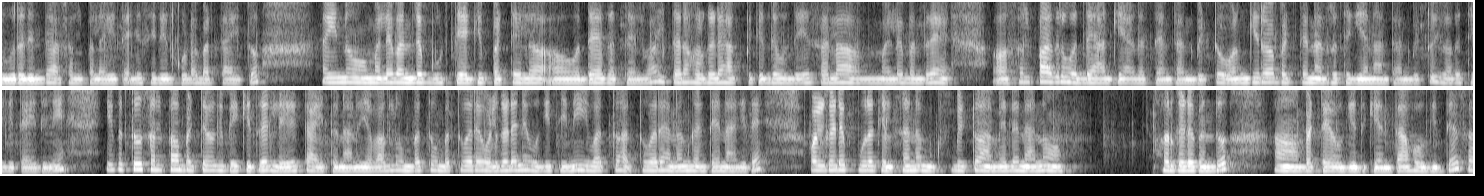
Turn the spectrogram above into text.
ದೂರದಿಂದ ಸ್ವಲ್ಪ ಲೈಟಾಗಿ ಸಿಡಿಲು ಕೂಡ ಬರ್ತಾ ಇತ್ತು. ಇನ್ನು ಮಳೆ ಬಂದರೆ ಪೂರ್ತಿಯಾಗಿ ಬಟ್ಟೆ ಎಲ್ಲ ಒದ್ದೆ ಆಗುತ್ತೆ ಅಲ್ವಾ? ಈ ಥರ ಹೊರಗಡೆ ಹಾಕಬೇಕಿದ್ರೆ ಒಂದೇ ಸಲ ಮಳೆ ಬಂದರೆ ಸ್ವಲ್ಪ ಆದರೂ ಒದ್ದೆ ಆಗಿ ಆಗುತ್ತೆ ಅಂತ ಅಂದ್ಬಿಟ್ಟು, ಒಣಗಿರೋ ಬಟ್ಟೆನಾದರೂ ತೆಗಿಯೋಣ ಅಂತ ಅಂದ್ಬಿಟ್ಟು ಇವಾಗ ತೆಗಿತಾ ಇದ್ದೀನಿ. ಇವತ್ತು ಸ್ವಲ್ಪ ಬಟ್ಟೆ ಒಗಿಬೇಕಿದ್ರೆ ಲೇಟ್ ಆಯಿತು. ನಾನು ಯಾವಾಗಲೂ ಒಂಬತ್ತು, ಒಂಬತ್ತುವರೆ ಒಳಗಡೆ ಒಗಿತೀನಿ. ಇವತ್ತು ಹತ್ತುವರೆ ಹನ್ನೊಂದು ಗಂಟೆನಾಗಿದೆ. ಒಳಗಡೆ ಪೂರ ಕೆಲಸನ ಮುಗಿಸ್ಬಿಟ್ಟು ಆಮೇಲೆ ನಾನು ಹೊರಗಡೆ ಬಂದು ಬಟ್ಟೆ ಒಗೆಯೋದಕ್ಕೆ ಅಂತ ಹೋಗಿದ್ದೆ. ಸೊ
